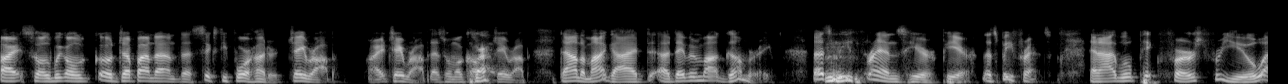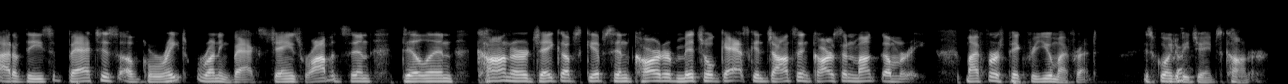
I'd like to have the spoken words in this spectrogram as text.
All right, so we're gonna go jump on down to 6400. J Rob. All right, J Rob. That's what I'm gonna call okay. J Rob. Down to my guy, uh, David Montgomery. Let's be mm-hmm. friends here, Pierre. Let's be friends. And I will pick first for you out of these batches of great running backs James Robinson, Dillon, Conner, Jacobs, Gibson, Carter, Mitchell, Gaskin, Johnson, Carson, Montgomery. My first pick for you, my friend, is going okay. to be James Conner.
